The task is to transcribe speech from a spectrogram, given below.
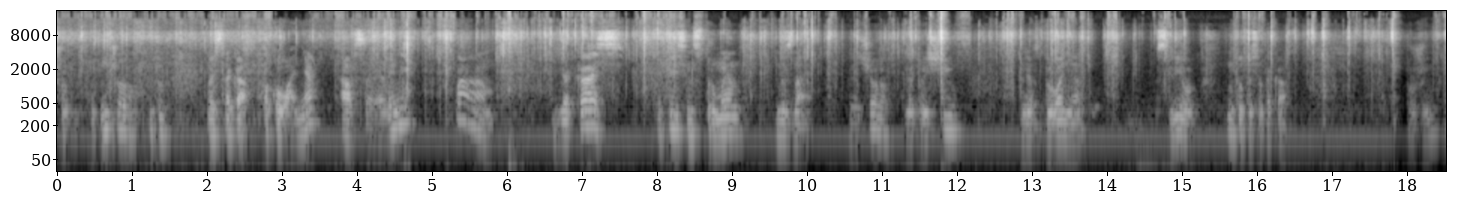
Що тут? Тут нічого. Ось таке пакування, а всередині пам! Якась, якийсь інструмент, не знаю для чого, для прищів, для взбивання слівок. Ну тут ось така пружинка.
